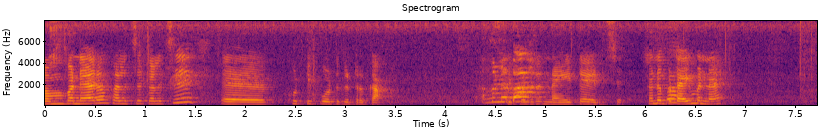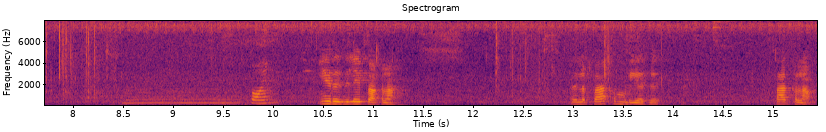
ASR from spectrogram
ரொம்ப நேரம் கழிச்சு கழிச்சு குட்டி போட்டுக்கிட்டு இருக்கா. இப்போ வந்துட்டு நைட்டே ஆயிடுச்சு. கண்ணு இப்போ டைம் என்ன? இரு இதிலே பார்க்கலாம். அதில் பார்க்க முடியாது. பார்க்கலாம்.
